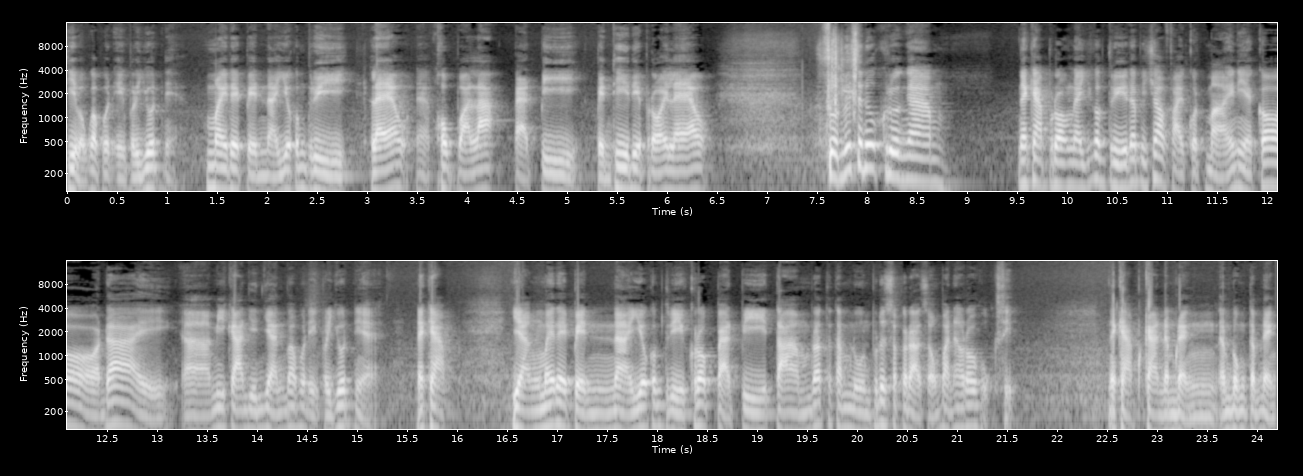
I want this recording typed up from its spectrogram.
ที่บอกว่าพลเอกประยุทธ์เนี่ยไม่ได้เป็นนายกรัฐมนตรีแล้วนะครบวาระ 8 ปีเป็นที่เรียบร้อยแล้ว ส่วนวิษณุเครืองามนะครับรองนายกรัฐมนตรีรับผิดชอบฝ่ายกฎหมายเนี่ยก็ได้มีการยืนยันว่าพลเอกประยุทธ์เนี่ยนะครับ ยังไม่ได้เป็นนายกรัฐมนตรีครบ 8 ปี ตามรัฐธรรมนูญพุทธศักราช 2560 นะครับ การดำแหน่งดำรงตำแหน่ง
